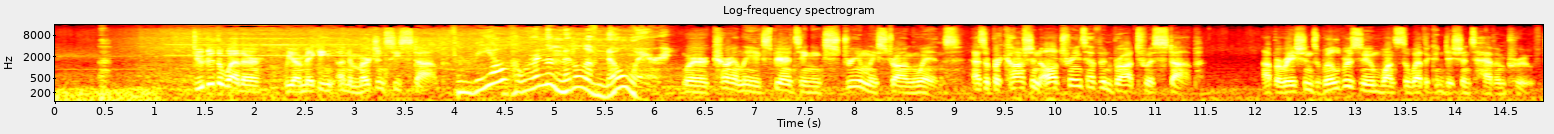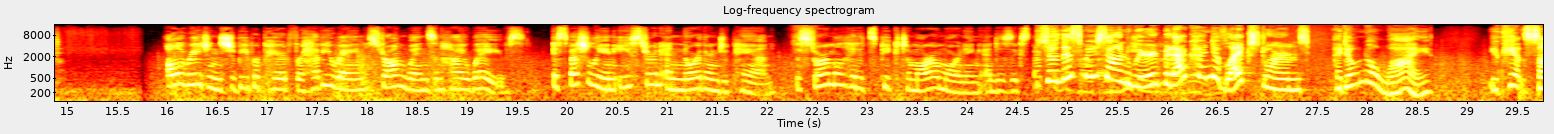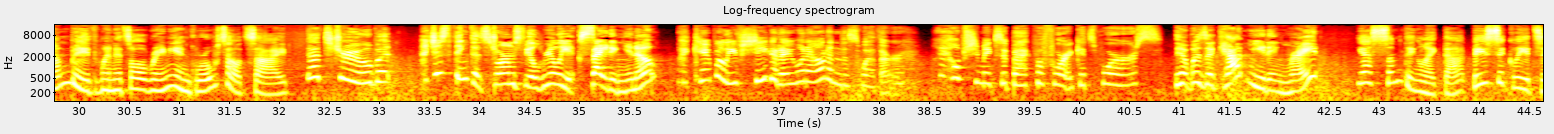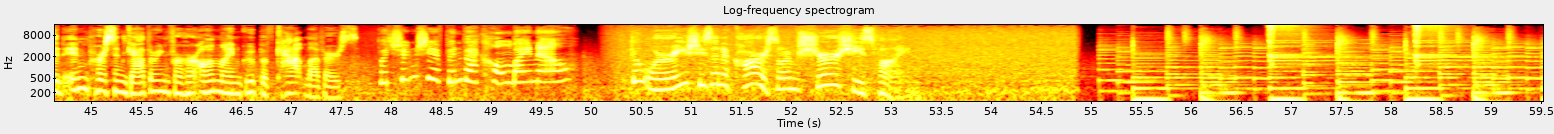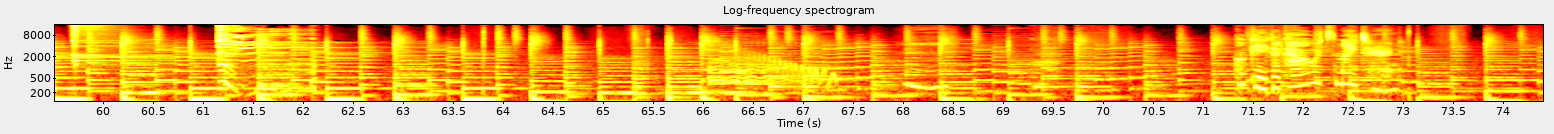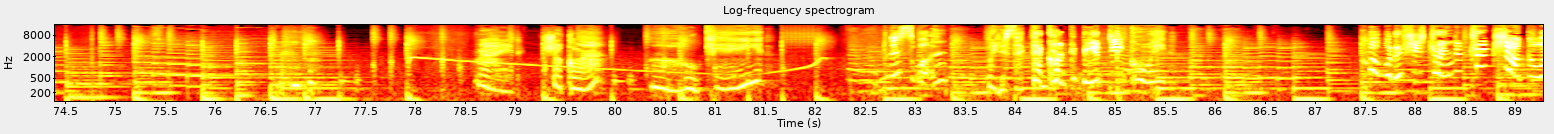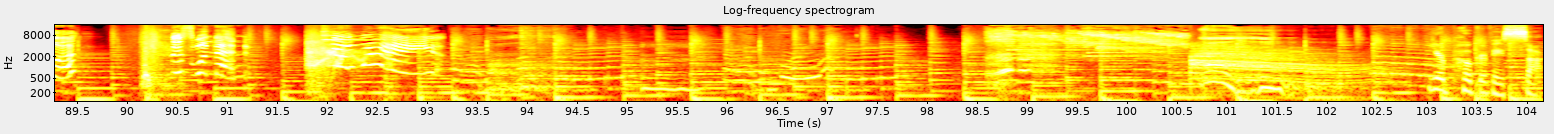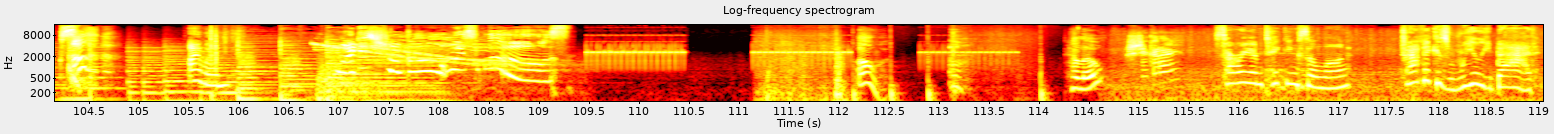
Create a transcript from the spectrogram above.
Due to the weather, we are making an emergency stop. For real? But we're in the middle of nowhere. We're currently experiencing extremely strong winds. As a precaution, all trains have been brought to a stop. Operations will resume once the weather conditions have improved. All regions should be prepared for heavy rain, strong winds, and high waves, especially in eastern and northern Japan. The storm will hit its peak tomorrow morning and is expected So this may sound weird, but I kind of like storms. I don't know why. You can't sunbathe when it's all rainy and gross outside. That's true, but I just think that storms feel really exciting, you know? I can't believe Shigure went out in this weather. I hope she makes it back before it gets worse. It was a cat meeting, right? Yes, something like that. Basically, it's an in-person gathering for her online group of cat lovers. But shouldn't she have been back home by now? Don't worry, she's in a car, so I'm sure she's fine. Okay, Cacao, it's my turn. right. Chocola? Okay. This one! Wait a sec, that card could be a decoy! But what if she's trying to poker face sucks. I win. Why does Chocola always lose? Oh. Hello? Shigure? Sorry I'm taking so long. Traffic is really bad.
